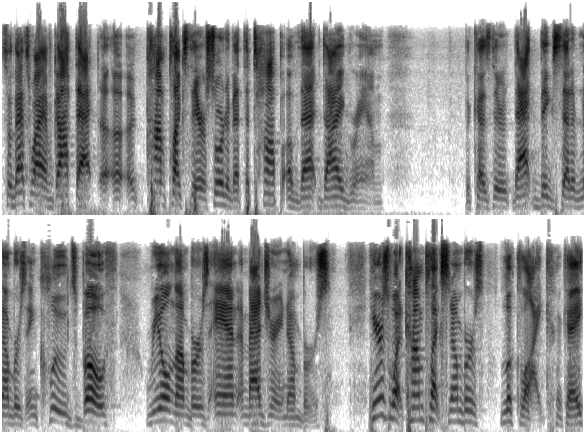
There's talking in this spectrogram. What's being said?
so that's why I've got that uh, uh, uh complex there sort of at the top of that diagram because that big set of numbers includes both real numbers and imaginary numbers. Here's what complex numbers look like, okay?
